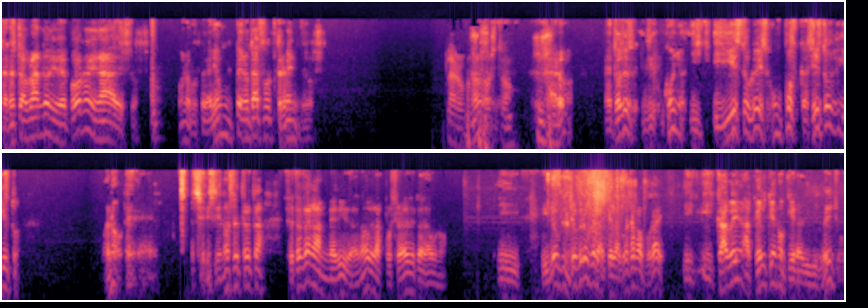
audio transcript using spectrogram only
sea, no estoy hablando ni de porno ni nada de eso. Bueno, pues pegaría un pelotazo tremendo. Claro, por No, supuesto. Claro. Entonces, digo, coño, ¿y, ¿y esto qué es? Un podcast, ¿y esto? ¿Y esto? Bueno, eh, si, si no se trata, se trata de las medidas, ¿no? De las posibilidades de cada uno. Y, y yo, yo creo que la, que la cosa va por ahí. Y, y cabe aquel que no quiera vivir de ello.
